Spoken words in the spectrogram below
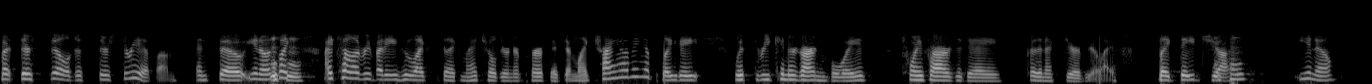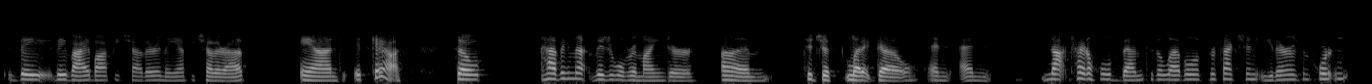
but there's still just there's three of them, and so you know it's mm-hmm. like I tell everybody who likes to be like my children are perfect. I'm like try having a play date with three kindergarten boys 24 hours a day for the next year of your life. Like they just mm-hmm. you know they they vibe off each other and they amp each other up, and it's chaos. So having that visual reminder um, to just let it go and and not try to hold them to the level of perfection either is important.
